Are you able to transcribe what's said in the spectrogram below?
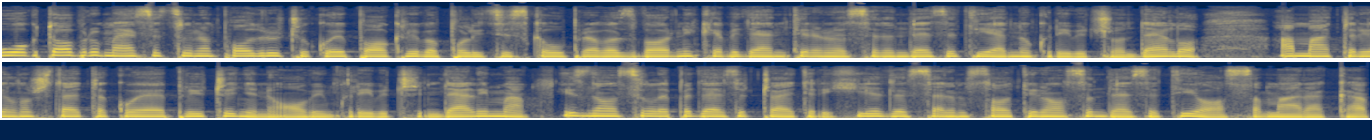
U oktobru mesecu na području koje pokriva policijska uprava Zvornik evidentirano je 71 krivično delo, a materijalna šteta koja je pričinjena ovim krivičnim delima iznosila je 54.788 maraka.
